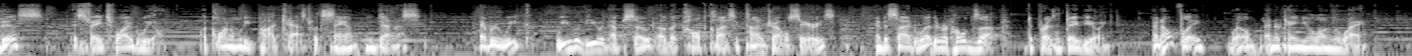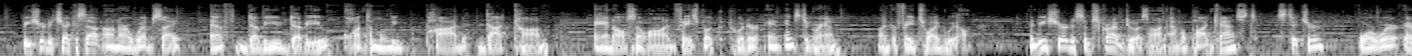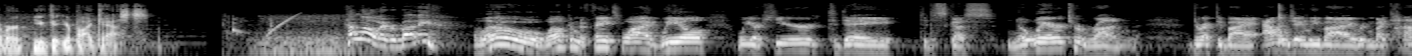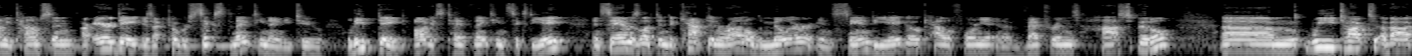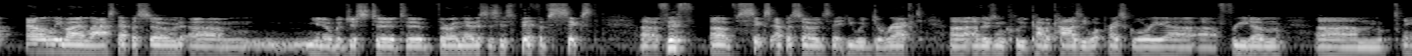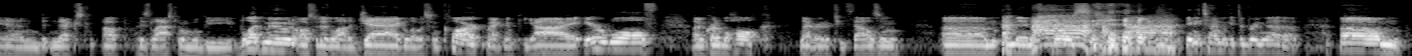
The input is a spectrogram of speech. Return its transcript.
This is Fate's Wide Wheel, a Quantum Leap podcast with Sam and Dennis. Every week, we review an episode of the cult classic time travel series and decide whether it holds up to present day viewing, and hopefully, we'll entertain you along the way. Be sure to check us out on our website, fwwquantumleappod.com, and also on Facebook, Twitter, and Instagram under Fate's Wide Wheel. And be sure to subscribe to us on Apple Podcast, Stitcher, or wherever you get your podcasts. Everybody. Hello, welcome to Fate's Wide Wheel. We are here today to discuss Nowhere to Run. Directed by Alan J. Levi, written by Tommy Thompson. Our air date is October 6th, 1992. Leap date, August 10th, 1968. And Sam is left into Captain Ronald Miller in San Diego, California, in a veterans hospital. Um, we talked about Alan Levi last episode, um, you know, but just to, to throw in there, this is his fifth of sixth, uh, fifth of six episodes that he would direct. Uh, others include Kamikaze, What Price Gloria, uh, Freedom, um, and next up, his last one will be Blood Moon. Also did a lot of Jag, Lois and Clark, Magnum PI, Airwolf, uh, Incredible Hulk, Knight Rider 2000. Um, and then, of course, anytime we get to bring that up. Um,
